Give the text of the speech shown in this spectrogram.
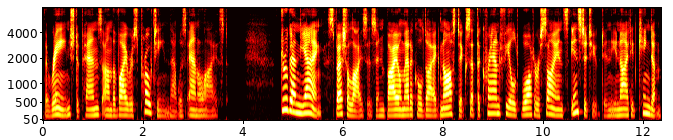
The range depends on the virus protein that was analyzed. Zhugen Yang specializes in biomedical diagnostics at the Cranfield Water Science Institute in the United Kingdom.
